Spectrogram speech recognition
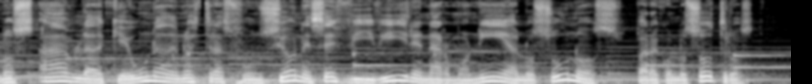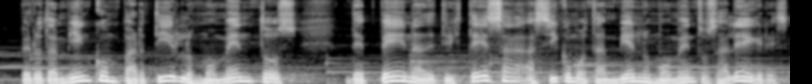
nos habla que una de nuestras funciones es vivir en armonía los unos para con los otros, pero también compartir los momentos de pena, de tristeza, así como también los momentos alegres,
